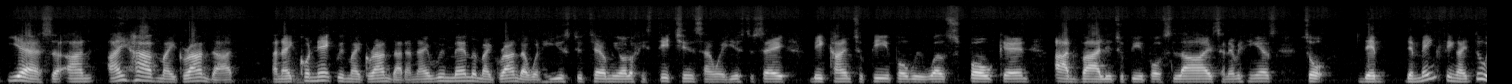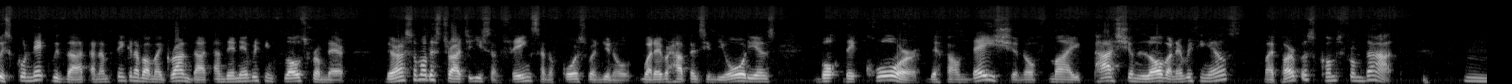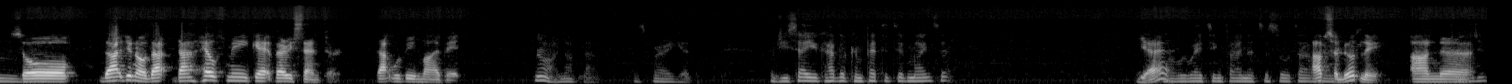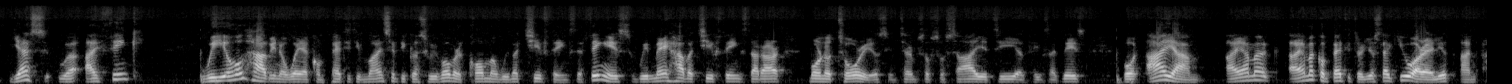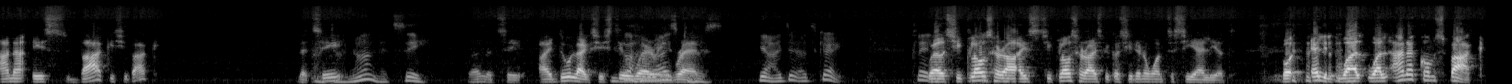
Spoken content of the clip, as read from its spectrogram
Yes, and I have my granddad and I connect with my granddad. And I remember my granddad when he used to tell me all of his teachings and when he used to say, be kind to people, be well spoken, add value to people's lives and everything else. So the the main thing I do is connect with that and I'm thinking about my granddad and then everything flows from there. There are some other strategies and things, and of course when you know whatever happens in the audience, but the core, the foundation of my passion, love, and everything else, my purpose comes from that. Hmm. So that you know that that helps me get very centered. That would be my bit. No, I love that. That's very good. Would you say you have a competitive mindset? Yeah, are we waiting for Anna to sort out? absolutely. And uh, yes, well, I think we all have, in a way, a competitive mindset because we've overcome and we've achieved things. The thing is, we may have achieved things that are more notorious in terms of society and things like this. But I am, I am a, I am a competitor, just like you are, Elliot. And Anna is back. Is she back? Let's I see. don't. Let's see. Well, let's see. I do like she's still wearing red. closed. Yeah, I do. That's great. Clearly. Well, she closed her eyes. She closed her eyes because she didn't want to see Elliot. But Elliot, while while Anna comes back,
